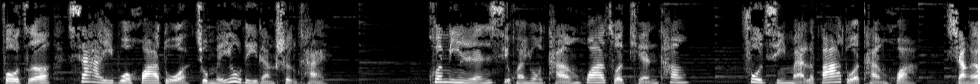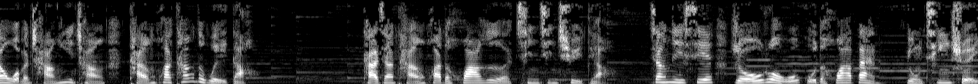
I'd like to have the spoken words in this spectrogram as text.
否则下一波花朵就没有力量盛开。昆明人喜欢用昙花做甜汤，父亲买了八朵昙花，想让我们尝一尝昙花汤的味道。他将昙花的花萼轻轻去掉，将那些柔弱无骨的花瓣用清水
